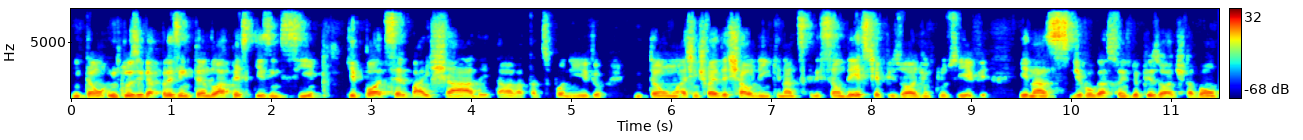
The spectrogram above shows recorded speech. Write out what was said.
Então, inclusive apresentando a pesquisa em si, que pode ser baixada e tal, ela está disponível. Então, a gente vai deixar o link na descrição deste episódio, inclusive, e nas divulgações do episódio, tá bom?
